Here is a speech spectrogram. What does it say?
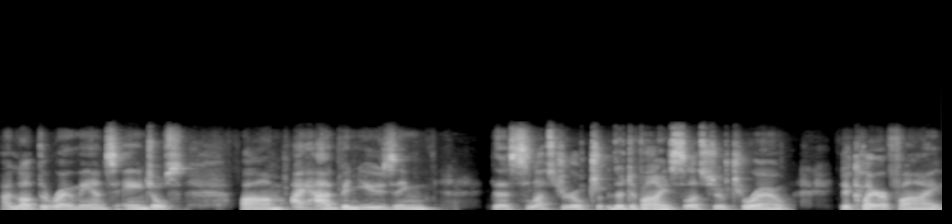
I love the romance angels. Um, I have been using the celestial, the divine celestial tarot to clarify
